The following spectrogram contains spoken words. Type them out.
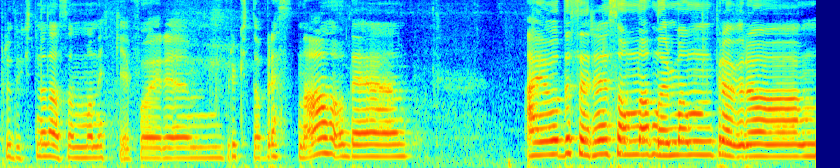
produktene da, som man ikke får um, brukt opp restene av. Og det er jo dessverre sånn at når man prøver å mm,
